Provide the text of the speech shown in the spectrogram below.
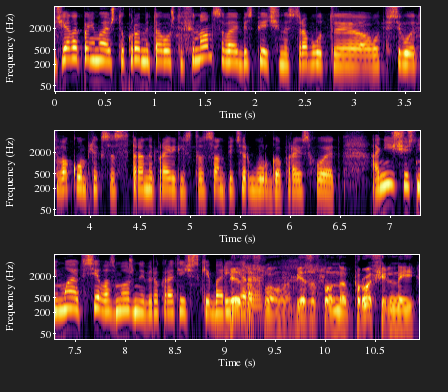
Есть я так понимаю, что кроме того, что финансовая обеспеченность работы вот всего этого комплекса со стороны правительства Санкт-Петербурга происходит, они еще снимают все возможные бюрократические барьеры. Безусловно, безусловно. Профильный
